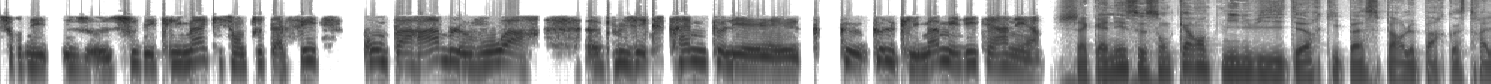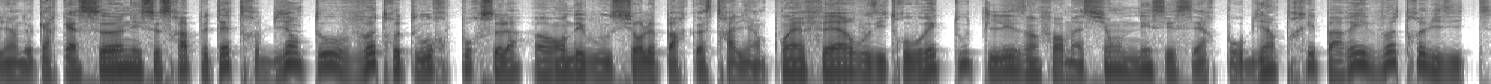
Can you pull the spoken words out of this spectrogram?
sous des climats qui sont tout à fait comparables, voire euh, plus extrêmes que, le climat méditerranéen. Chaque année, ce sont 40 000 visiteurs qui passent par le parc australien de Carcassonne et ce sera peut-être bientôt votre tour. Pour cela, rendez-vous sur le parcaustralien.fr, vous y trouverez toutes les informations nécessaires pour bien préparer votre visite.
